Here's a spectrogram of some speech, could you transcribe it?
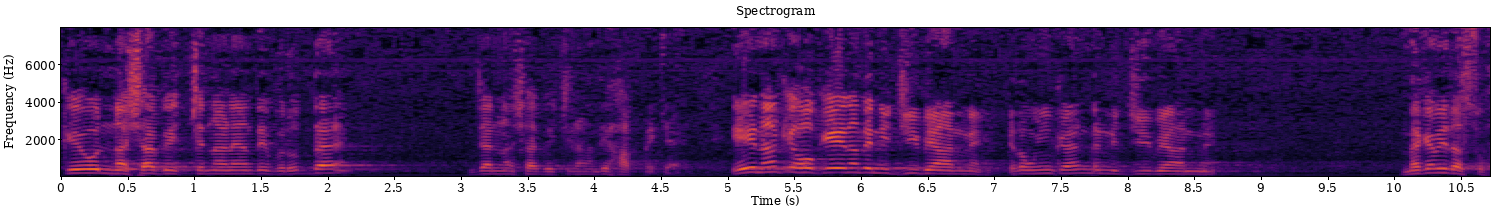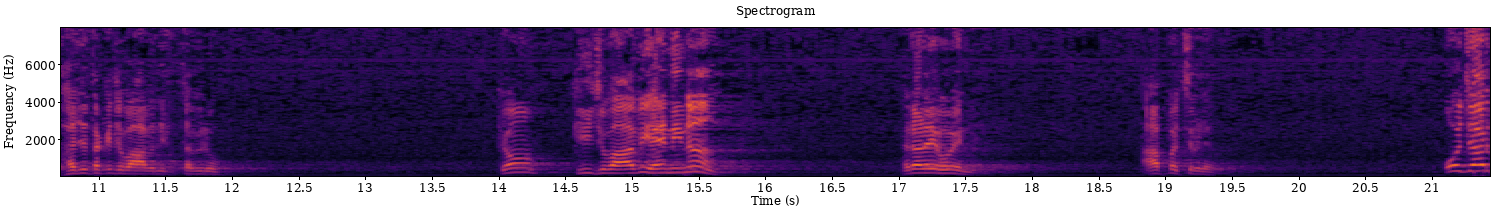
ਕਿ ਉਹ ਨਸ਼ਾ ਵੇਚਣ ਵਾਲਿਆਂ ਦੇ ਵਿਰੁੱਧ ਹੈ ਜਾਂ ਨਸ਼ਾ ਵੇਚਣ ਵਾਲਿਆਂ ਦੇ ਹੱਕ 'ਚ ਹੈ। ਇਹ ਨਾ ਕਿ ਹੋ ਕੇ ਇਹਨਾਂ ਦੇ ਨਿੱਜੀ ਬਿਆਨ ਨੇ। ਇਹ ਤਾਂ ਉਹੀ ਕਹਿੰਦੇ ਨਿੱਜੀ ਬਿਆਨ ਨੇ। ਮੈਂ ਕਿਹਾ ਵੀ ਦੱਸੋ, ਹਜੇ ਤੱਕ ਜਵਾਬ ਨਹੀਂ ਦਿੱਤਾ ਵੀਰੋ। ਕਿਉਂ? ਕੀ ਜਵਾਬ ਹੀ ਹੈ ਨਹੀਂ ਨਾ? ਰਲੇ ਹੋਏ ਨੇ। ਆਪਸ ਚ ਰਲੇ ਹੋਏ। ਉਹ ਯਾਰ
